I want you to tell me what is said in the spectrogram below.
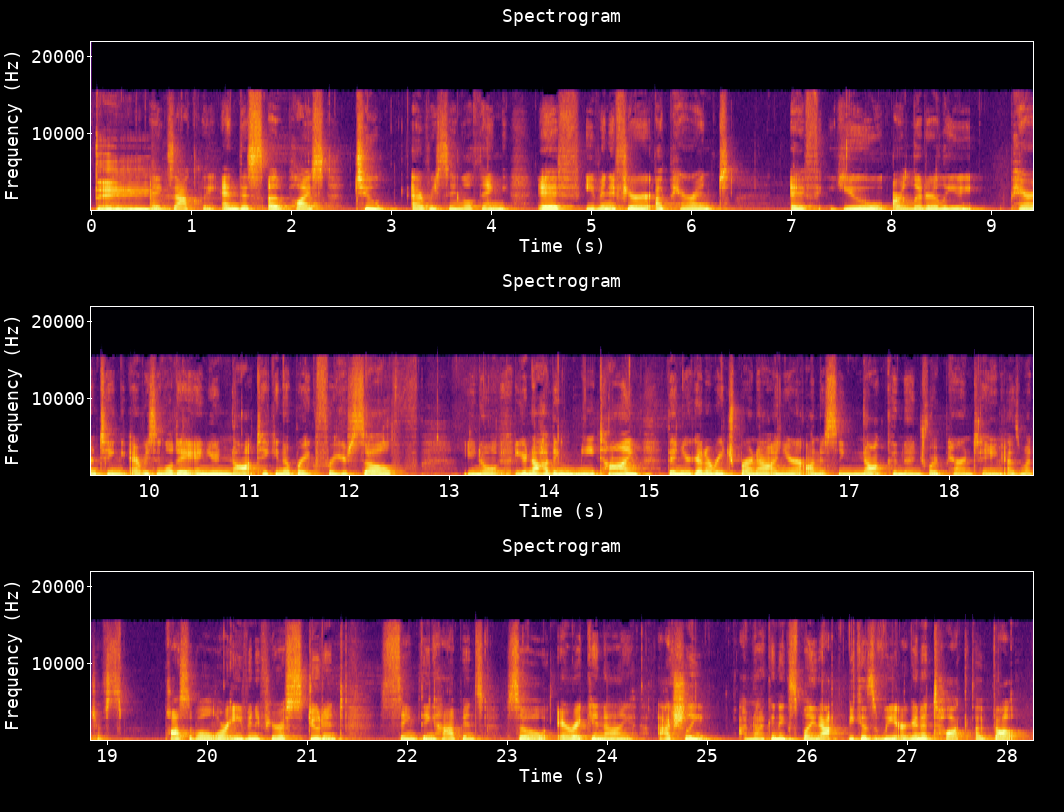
day? Exactly. And this applies to every single thing. If even if you're a parent, if you are literally parenting every single day and you're not taking a break for yourself, you know, you're not having me time, then you're going to reach burnout and you're honestly not going to enjoy parenting as much as possible. Or even if you're a student, same thing happens. So, Eric and I actually, I'm not going to explain that because we are going to talk about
